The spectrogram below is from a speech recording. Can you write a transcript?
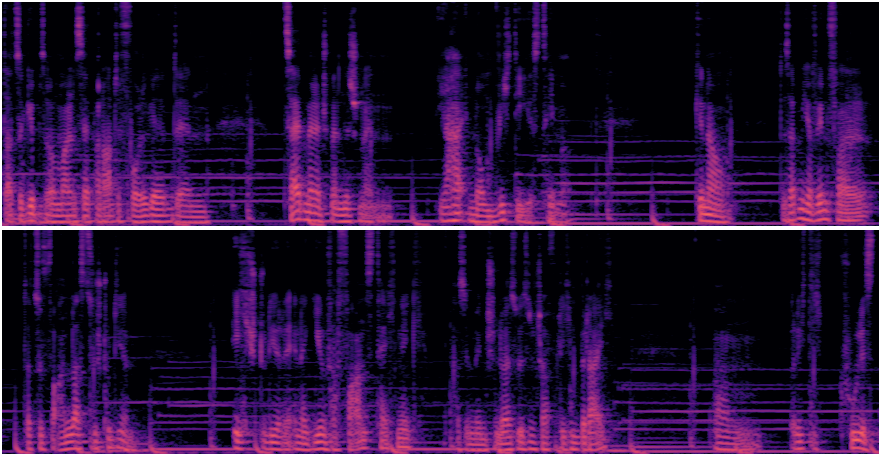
Dazu gibt es aber mal eine separate Folge, denn Zeitmanagement ist schon ein ja, enorm wichtiges Thema. Genau, das hat mich auf jeden Fall dazu veranlasst zu studieren. Ich studiere Energie- und Verfahrenstechnik, also im ingenieurswissenschaftlichen Bereich. Ähm, richtig cooles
